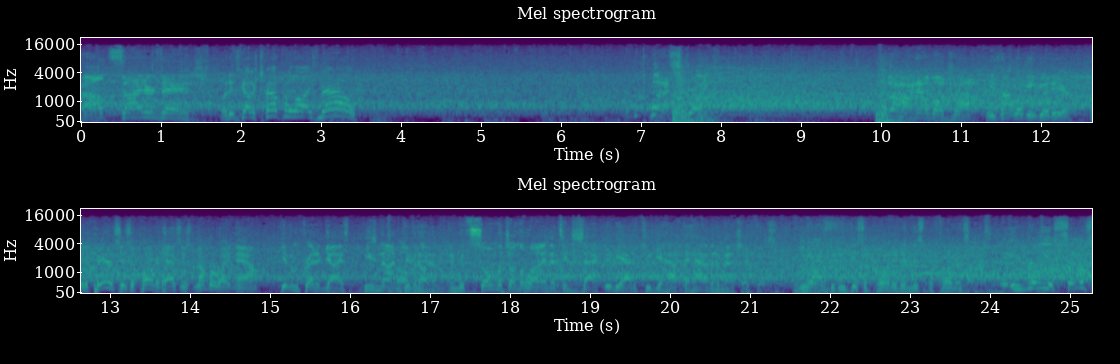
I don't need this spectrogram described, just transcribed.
Outsider's edge. But he's got to capitalize now. What a strike. Oh, an elbow drop. He's not looking good here. It appears his opponent has his number right now. Give him credit, guys. He's not oh, giving up. And with so much on the line, that's exactly the attitude you have to have in a match like this. He has to be disappointed in this performance. He really is so much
